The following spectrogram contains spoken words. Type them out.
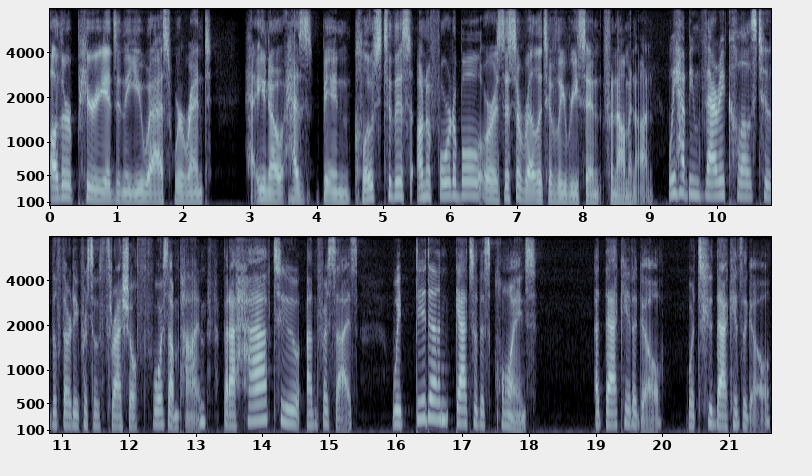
other periods in the US where rent you know has been close to this unaffordable or is this a relatively recent phenomenon? We have been very close to the 30% threshold for some time, but I have to emphasize we didn't get to this point a decade ago or two decades ago.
